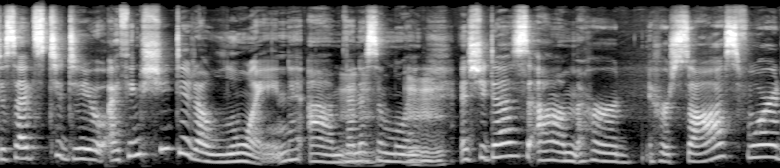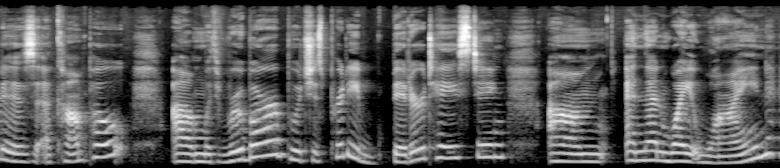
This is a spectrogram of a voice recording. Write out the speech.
decides to do, I think she did a loin, um, venison loin, and she does um, her her sauce for it is a compote um, with rhubarb, which is pretty bitter tasting, um, and then white wine.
